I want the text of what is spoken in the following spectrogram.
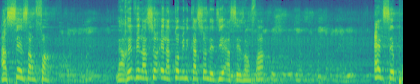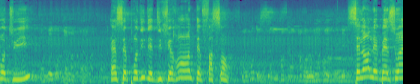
à ses enfants. La révélation est la communication de Dieu à ses enfants. Elle se produit, elle se produit de différentes façons, selon les besoins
